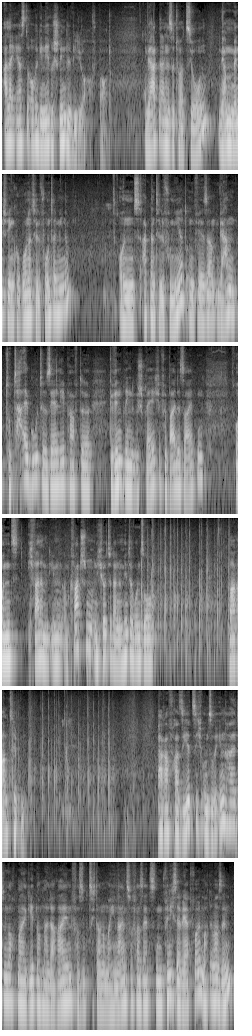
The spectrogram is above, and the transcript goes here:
allererste originäre Schwindelvideo aufbaut. Wir hatten eine Situation, wir haben im Moment wegen Corona Telefontermine und hatten dann telefoniert und wir, wir haben total gute, sehr lebhafte, gewinnbringende Gespräche für beide Seiten. Und ich war dann mit ihm am Quatschen und ich hörte dann im Hintergrund so, war er am Tippen. Paraphrasiert sich unsere Inhalte nochmal, geht nochmal da rein, versucht sich da nochmal hineinzuversetzen. Finde ich sehr wertvoll, macht immer Sinn.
